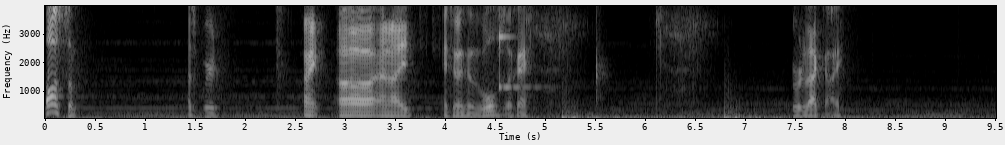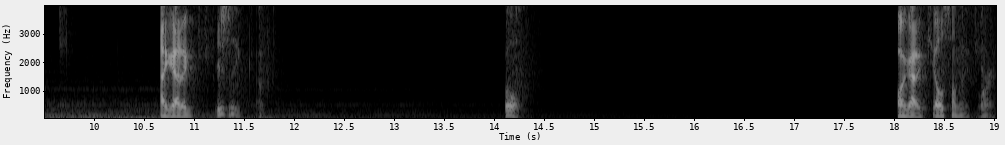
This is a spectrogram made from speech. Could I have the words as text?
Awesome! That's weird. Alright, uh, and I can't do anything with the wolves? Okay. Get rid of that guy. I got a grizzly cub. Cool. Oh, I gotta kill something for it.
